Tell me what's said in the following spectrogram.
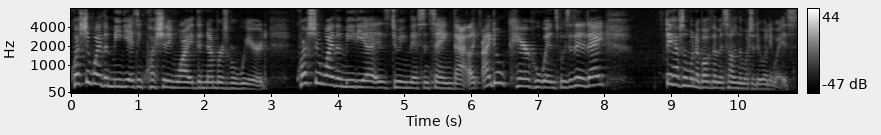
Question why the media isn't questioning why the numbers were weird. Question why the media is doing this and saying that. Like, I don't care who wins because at the end of the day, they have someone above them and telling them what to do anyways.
